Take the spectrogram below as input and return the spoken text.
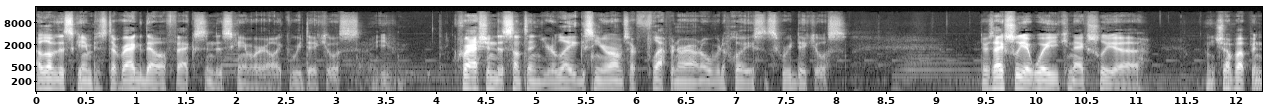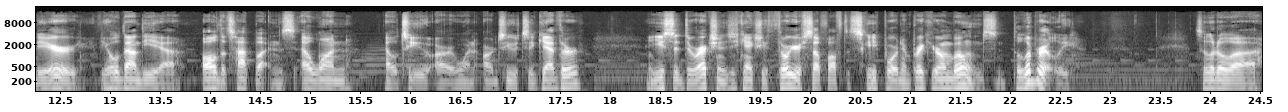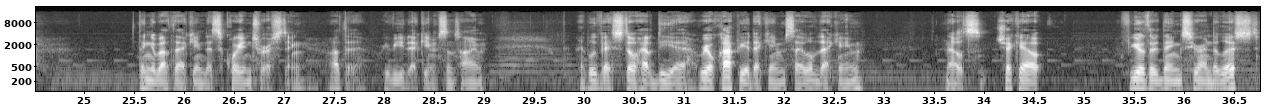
I love this game because the ragdoll effects in this game are like ridiculous. You crash into something, your legs and your arms are flapping around over the place. It's ridiculous. There's actually a way you can actually, uh, when you jump up in the air, if you hold down the uh, all the top buttons, L1, L2, R1, R2 together, and use the directions, you can actually throw yourself off the skateboard and break your own bones deliberately. It's a little uh, thing about that game that's quite interesting. I'll have to review that game sometime. I believe I still have the uh, real copy of that game, so I love that game. Now let's check out a few other things here on the list.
